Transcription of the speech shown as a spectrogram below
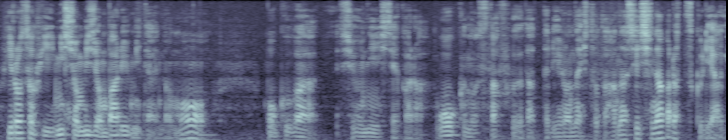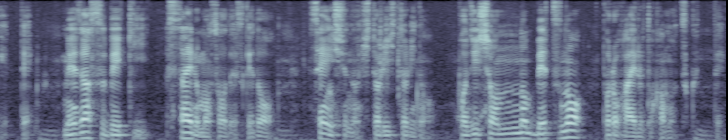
フィロソフィーミッションビジョンバリューみたいなのも僕が就任してから多くのスタッフだったりいろんな人と話ししながら作り上げて目指すべきスタイルもそうですけど選手の一人一人のポジションの別のプロファイルとかも作って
